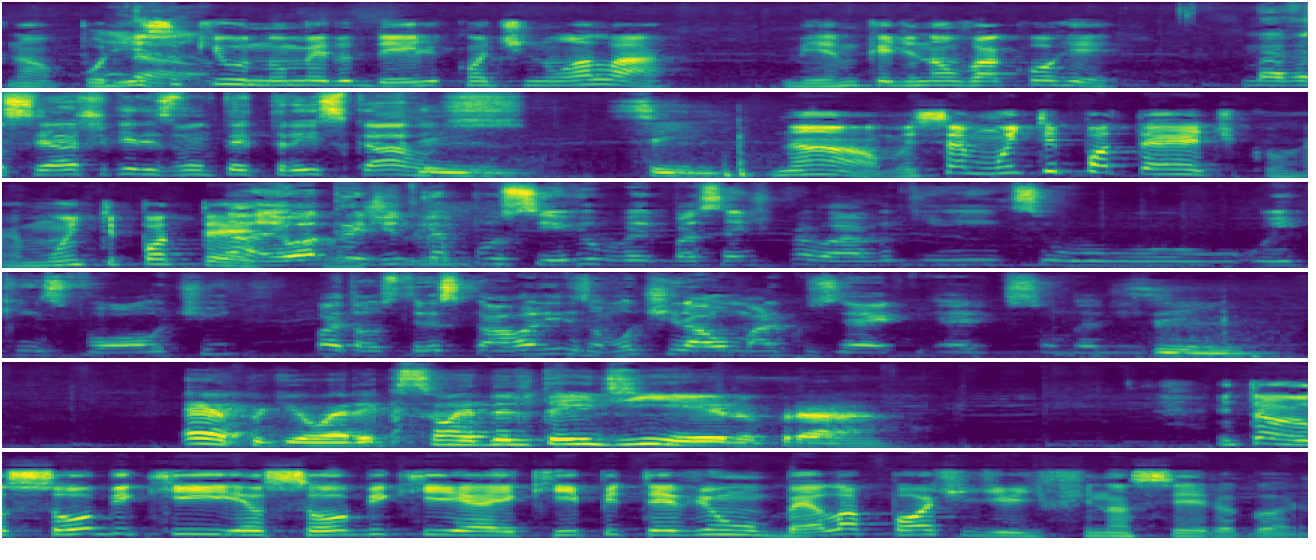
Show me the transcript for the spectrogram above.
não. Por Não. isso que o número dele continua lá. Mesmo que ele não vá correr. Mas você acha que eles vão ter três carros? Sim, sim. Não, isso é muito hipotético. É muito hipotético. Ah, eu acredito que é possível, bastante provável que se o Wickens volte, vai estar os três carros ali. Eles não vão tirar o Marcos Eric- Ericsson dali. Sim. É, porque o Erickson ainda ele tem dinheiro pra. Então, eu soube que eu soube que a equipe teve um belo aporte de financeiro agora.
